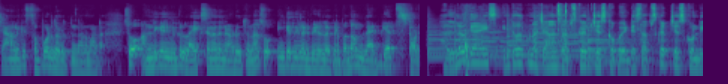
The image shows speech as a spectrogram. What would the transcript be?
ఛానల్కి సపోర్ట్ దొరుకుతుంది అనమాట సో అందుకని మీకు లైక్స్ అనేది నేను అడుగుతున్నా. సో ఇంకెందుకు వీడియోలోకి వెళ్ళిపోదాం. Let get start hello guys ఇంతవరకు నా ఛానల్ సబ్స్క్రైబ్ చేసుకోకపోయింటే సబ్స్క్రైబ్ చేసుకోండి.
